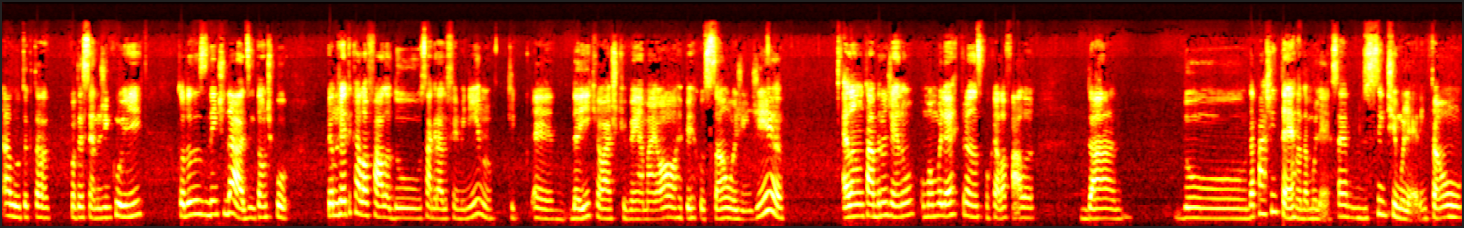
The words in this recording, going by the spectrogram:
a luta que está acontecendo de incluir todas as identidades. Então, tipo, pelo jeito que ela fala do sagrado feminino, que é daí que eu acho que vem a maior repercussão hoje em dia, ela não está abrangendo uma mulher trans, porque ela fala da do, da parte interna da mulher, sabe? de se sentir mulher. Então,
